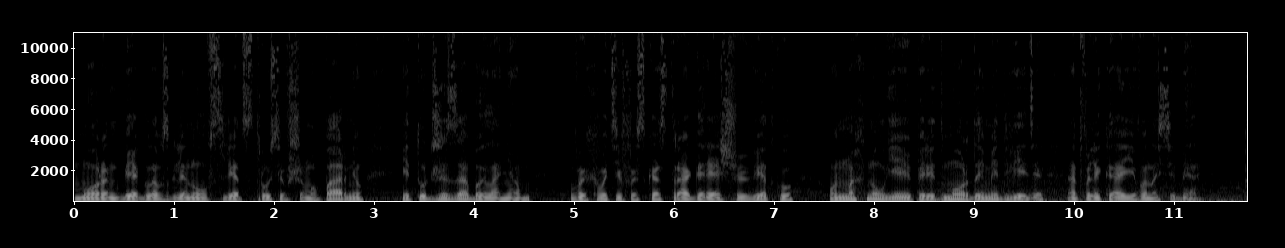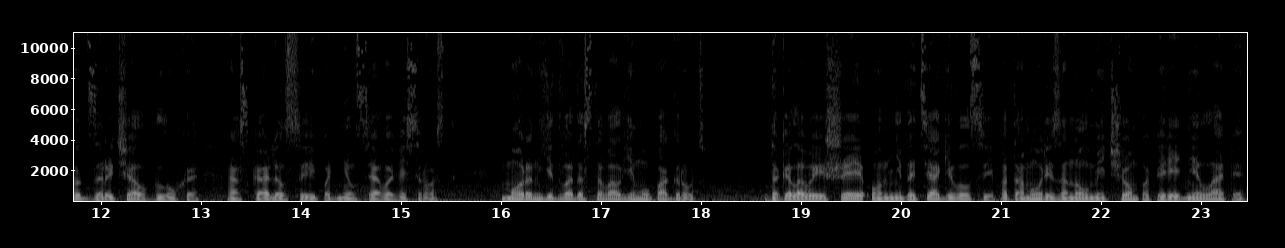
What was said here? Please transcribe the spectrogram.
Моран бегло взглянул вслед струсившему парню и тут же забыл о нем. Выхватив из костра горящую ветку, он махнул ею перед мордой медведя, отвлекая его на себя. Тот зарычал глухо, оскалился и поднялся во весь рост. Морен едва доставал ему по грудь. До головы и шеи он не дотягивался и потому резанул мечом по передней лапе,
